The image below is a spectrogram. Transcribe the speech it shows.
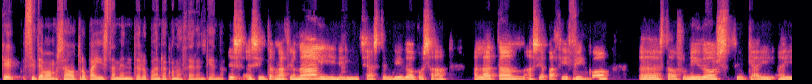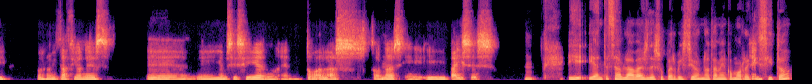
que si te vamos a otro país también te lo pueden reconocer, entiendo. Es, es internacional y, mm. se ha extendido pues a, a LATAM, Asia Pacífico, mm. eh, Estados Unidos, que hay, hay organizaciones eh, IMCC en, en, todas las zonas y, países. Mm. Y, antes hablabas de supervisión, ¿no? También como requisito.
